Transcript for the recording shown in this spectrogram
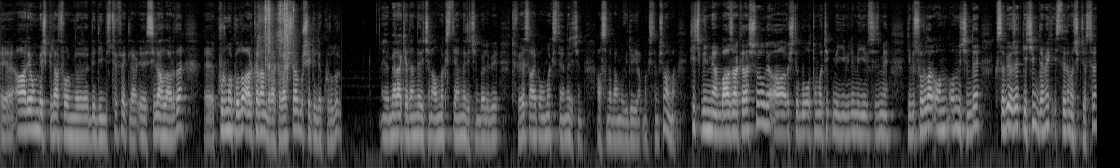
E, AR-15 platformları dediğimiz tüfekler, e, silahlarda e, kurma kolu arkadandır arkadaşlar. Bu şekilde kurulur. E, merak edenler için, almak isteyenler için, böyle bir tüfeğe sahip olmak isteyenler için aslında ben bu videoyu yapmak istemişim ama hiç bilmeyen bazı arkadaşlar oluyor. Aa işte bu otomatik mi, yivli mi, yivsiz mi gibi sorular. Onun, onun için de kısa bir özet geçeyim demek istedim açıkçası.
